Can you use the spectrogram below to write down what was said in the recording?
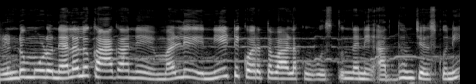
రెండు మూడు నెలలు కాగానే మళ్ళీ నీటి కొరత వాళ్ళకు వస్తుందని అర్థం చేసుకుని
